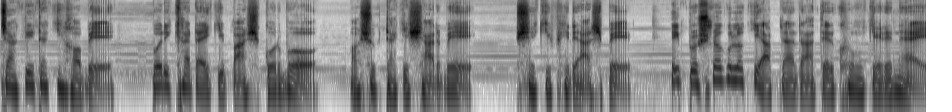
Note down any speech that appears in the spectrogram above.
চাকরিটা কি হবে? পরীক্ষাটায় কি পাশ করব? অসুখটা কি সারবে? সে কি ফিরে আসবে? এই প্রশ্নগুলো কি আপনার রাতের ঘুম কেড়ে নেয়?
